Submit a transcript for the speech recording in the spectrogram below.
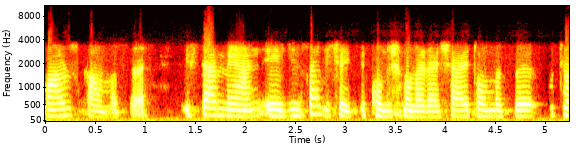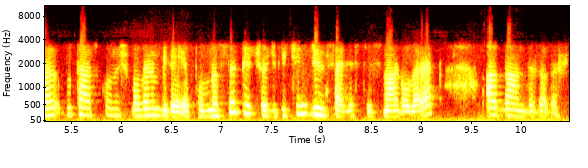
maruz kalması, istenmeyen e, cinsel içerikli konuşmalara şahit olması, bu, tar- bu tarz konuşmaların bile yapılması bir çocuk için cinsel istismar olarak adlandırılır.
